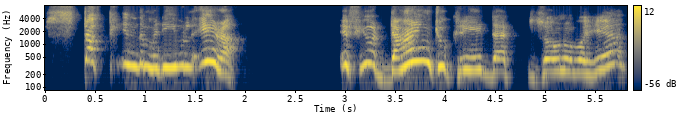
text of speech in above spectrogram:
stuck in the medieval era. If you're dying to create that zone over here,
